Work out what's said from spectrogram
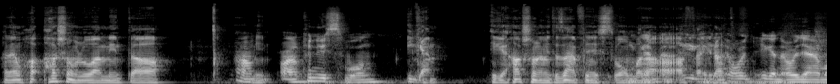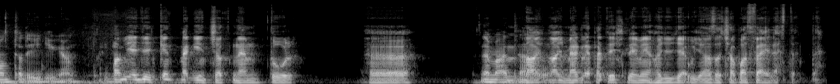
hanem ha- hasonlóan, mint a... A mint, Unfinished Swan. Igen. Igen, hasonlóan, mint az Unfinished Swan-ban igen, a, a igen, felirat. Ahogy, igen, ahogy elmondtad, így igen. igen. Ami egyébként megint csak nem túl ö, nem nagy, nagy meglepetés lévén, hogy ugye ugyanaz a csapat fejlesztette.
